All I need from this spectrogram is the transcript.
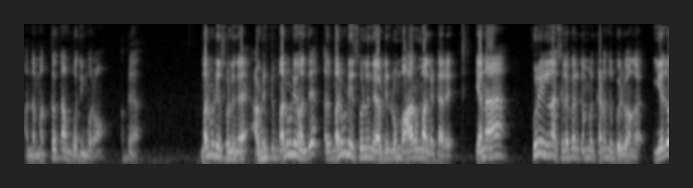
அந்த மக்கள் தான் போதி மரம். அப்படின்னு மறுபடியும் சொல்லுங்க அப்படின்ட்டு மறுபடியும் வந்து அது மறுபடியும் சொல்லுங்க அப்படின்னு ரொம்ப ஆர்வமாக கேட்டார். ஏன்னா புரியலாம் சில பேர் கம்மி கடந்து போயிடுவாங்க. ஏதோ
